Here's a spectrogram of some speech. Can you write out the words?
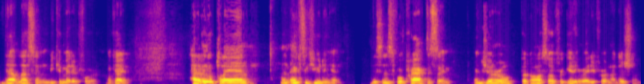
that lesson, be committed for it. Okay. Having a plan and executing it. This is for practicing in general, but also for getting ready for an audition.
